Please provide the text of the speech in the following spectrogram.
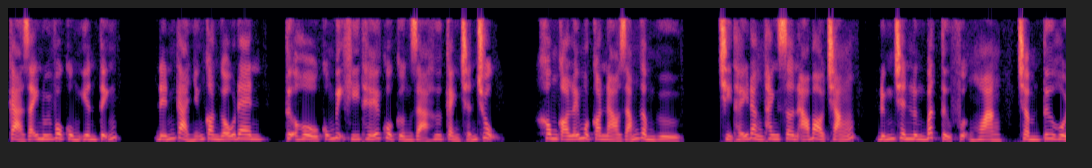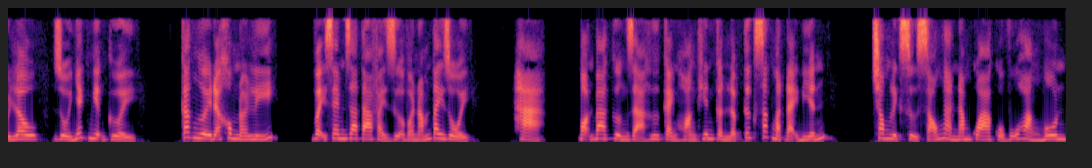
Cả dãy núi vô cùng yên tĩnh. Đến cả những con gấu đen, tựa hồ cũng bị khí thế của cường giả hư cảnh chấn trụ. Không có lấy một con nào dám gầm gừ. Chỉ thấy đằng Thanh Sơn áo bào trắng, đứng trên lưng bất tử phượng hoàng, trầm tư hồi lâu, rồi nhếch miệng cười. Các ngươi đã không nói lý. Vậy xem ra ta phải dựa vào nắm tay rồi. Hả? Bọn ba cường giả hư cảnh Hoàng Thiên Cần lập tức sắc mặt đại biến. Trong lịch sử 6.000 năm qua của Vũ Hoàng Môn,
